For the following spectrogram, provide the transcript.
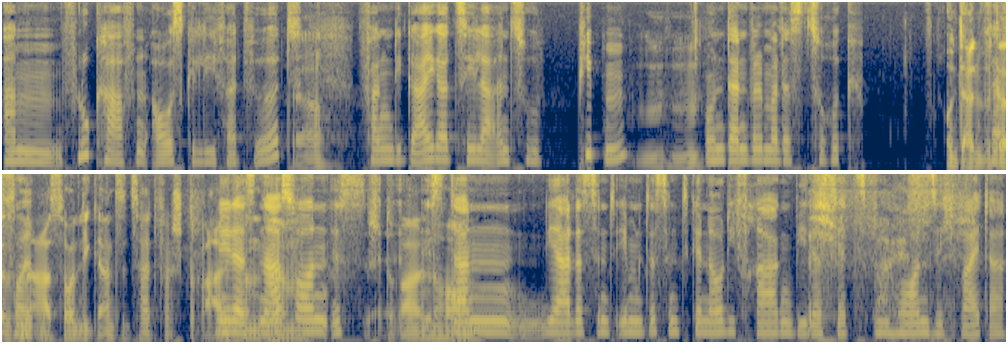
am Flughafen ausgeliefert wird, Ja. fangen die Geigerzähler an zu piepen Mhm. und dann will man das zurück. Und dann wird verfolgen. das Nashorn die ganze Zeit verstrahlt. Nee, das Nashorn ist, ist Strahlenhorn. dann, ja, das sind eben, das sind genau die Fragen, wie das Ich jetzt im Horn sich weiter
